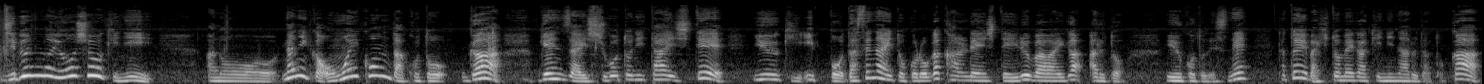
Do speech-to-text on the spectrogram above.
自分の幼少期にあの何か思い込んだことが現在仕事に対して勇気一歩出せないところが関連している場合があるということですね。例えば人目が気になるだとか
